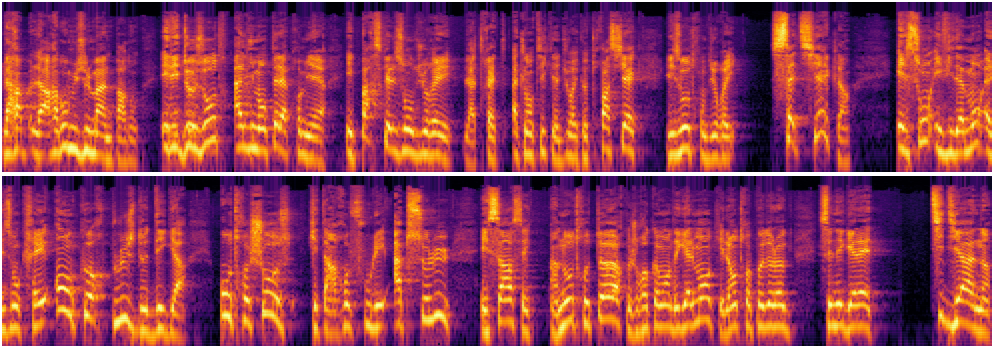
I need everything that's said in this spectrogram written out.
l'arabo-musulmane, pardon. Et les deux autres alimentaient la première. Et parce qu'elles ont duré, la traite atlantique n'a duré que trois siècles, les autres ont duré sept siècles, hein, elles sont évidemment, elles ont créé encore plus de dégâts. Autre chose qui est un refoulé absolu, et ça c'est un autre auteur que je recommande également, qui est l'anthropologue sénégalais Tidiane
